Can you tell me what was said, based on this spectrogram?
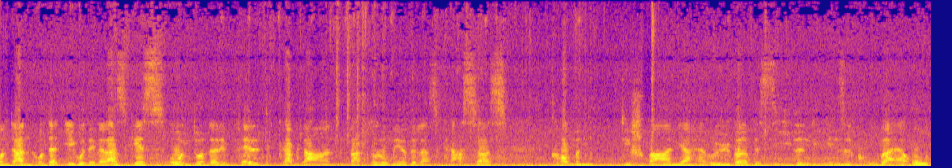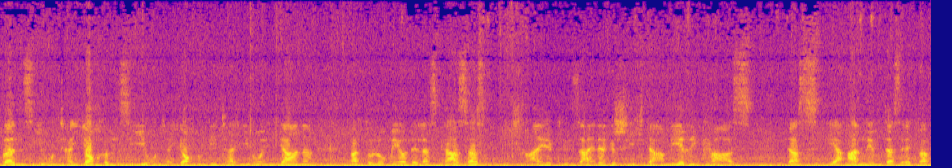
Und dann unter Diego de Velázquez und unter dem Feldkaplan Bartolomeo de las Casas kommen die Spanier herüber, besiedeln die Insel Kuba, erobern sie, unterjochen sie, unterjochen die Taino-Indianer. Bartolomeo de las Casas schreibt in seiner Geschichte Amerikas, dass er annimmt, dass etwa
